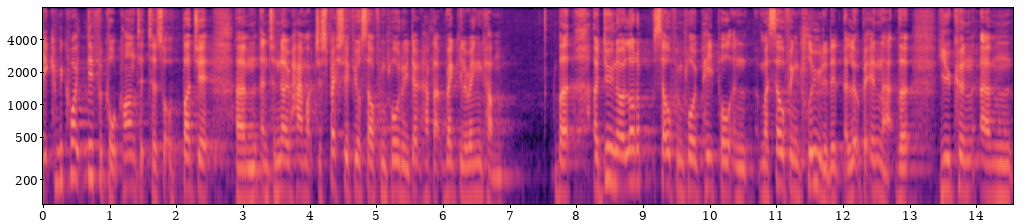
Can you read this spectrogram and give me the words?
it can be quite difficult, can't it, to sort of budget um, and to know how much, especially if you're self employed or you don't have that regular income. But I do know a lot of self employed people, and myself included a little bit in that, that you can um,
